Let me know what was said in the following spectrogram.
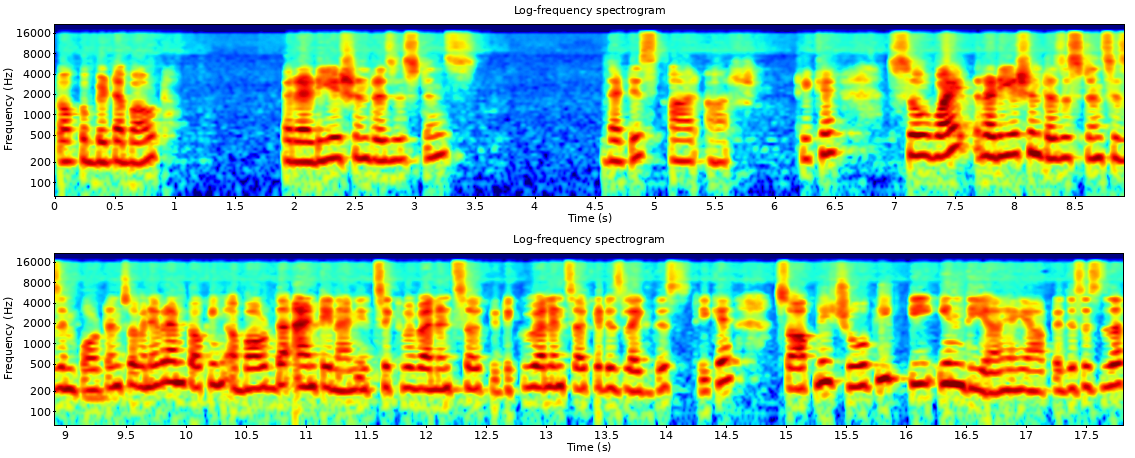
talk a bit about radiation resistance that is RR. Okay, so why radiation resistance is important? So whenever I'm talking about the antenna and its equivalent circuit, equivalent circuit is like this. Okay, so आपने जो भी P in दिया है यहाँ पे, this is the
